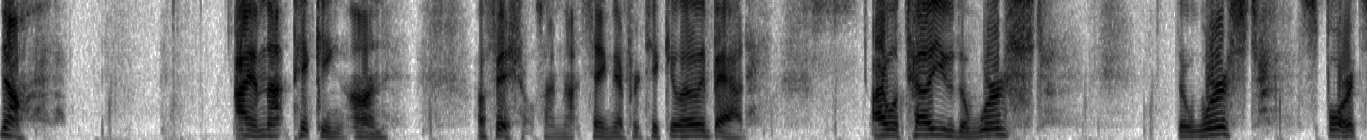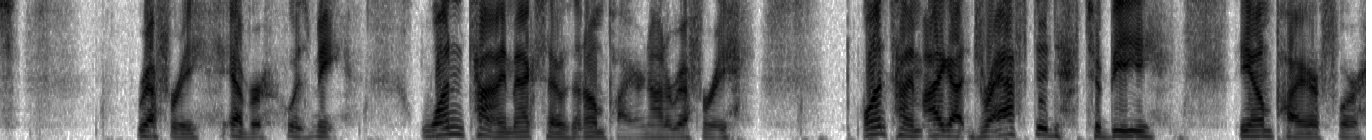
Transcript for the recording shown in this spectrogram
Now, I am not picking on officials. I'm not saying they're particularly bad. I will tell you the worst, the worst sports referee ever was me. One time, actually, I was an umpire, not a referee. One time I got drafted to be the umpire for,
